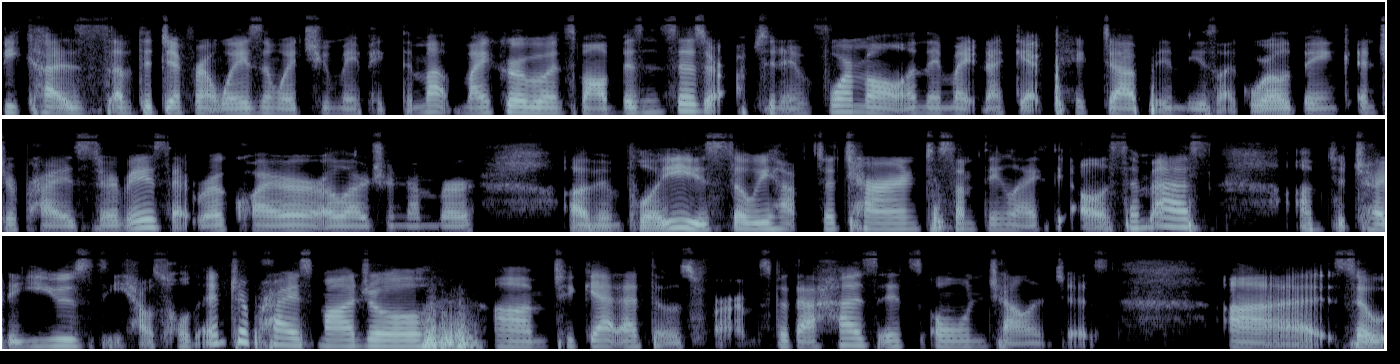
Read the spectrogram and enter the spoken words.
because of the different ways in which you may pick them up. Micro and small businesses are often informal and they might not get picked up in these like World Bank enterprise surveys that require a larger number of employees. So we have to turn to something like the LSMS um, to try to use the household enterprise module um, to get at those firms, but that has its own challenges. Uh, so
